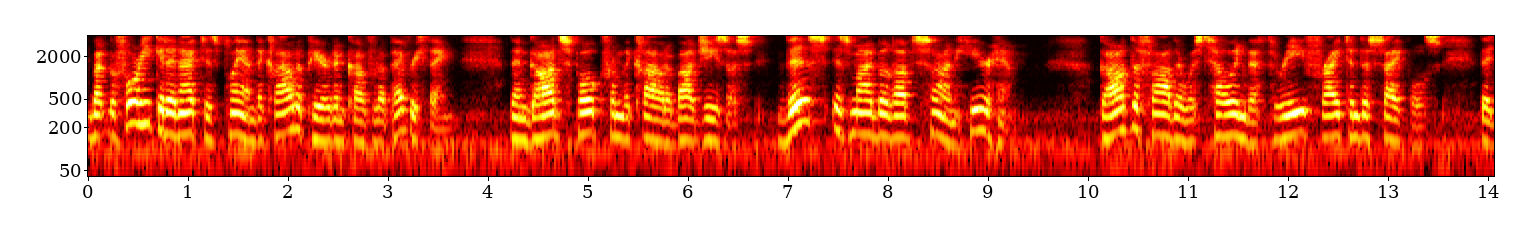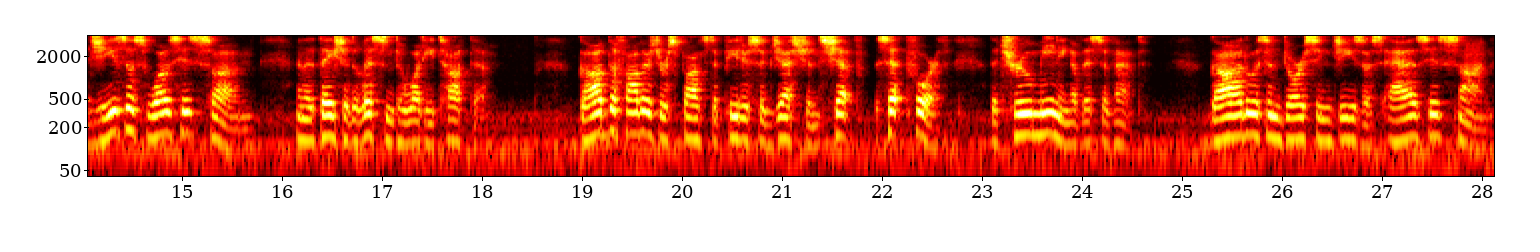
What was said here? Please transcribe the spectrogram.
But before he could enact his plan, the cloud appeared and covered up everything. Then God spoke from the cloud about Jesus This is my beloved Son, hear him. God the Father was telling the three frightened disciples that Jesus was his Son and that they should listen to what he taught them. God the Father's response to Peter's suggestion set forth the true meaning of this event. God was endorsing Jesus as his Son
